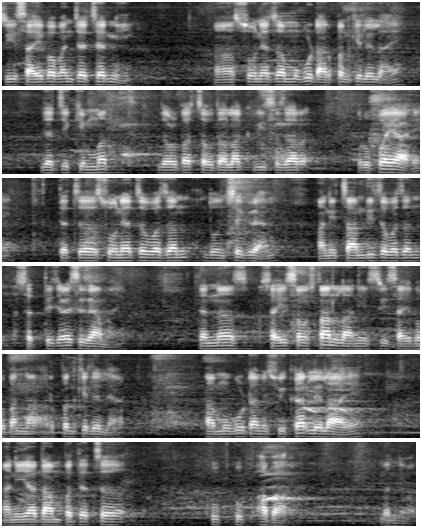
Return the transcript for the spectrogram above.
श्री साईबाबांच्या चरणी सोन्याचा मुकुट अर्पण केलेला आहे ज्याची किंमत जवळपास चौदा लाख वीस हजार रुपये आहे. त्याचं सोन्याचं वजन दोनशे ग्रॅम आणि चांदीचं वजन सत्तेचाळीस ग्रॅम आहे. त्यांना साई संस्थानला आणि श्री साईबाबांना अर्पण केलेल्या हा मुगुट आम्ही स्वीकारलेला आहे आणि या दाम्पत्याचं खूप खूप आभार. धन्यवाद.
